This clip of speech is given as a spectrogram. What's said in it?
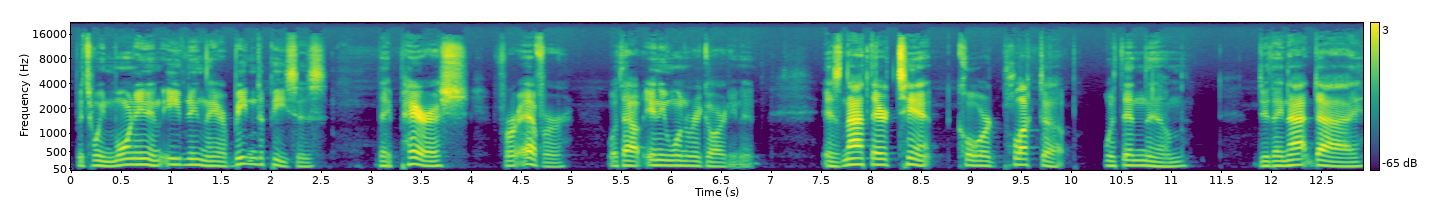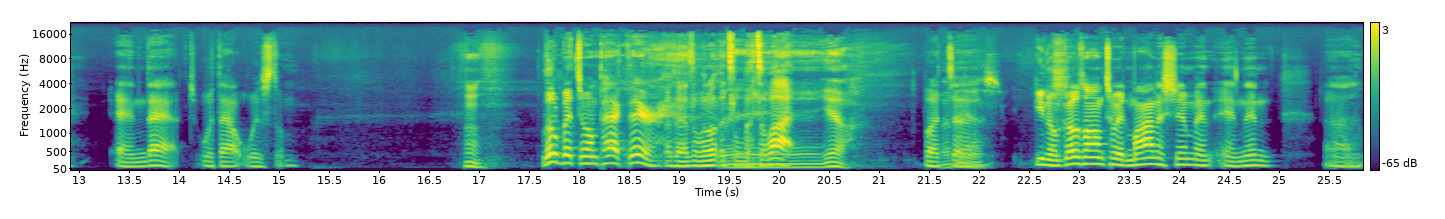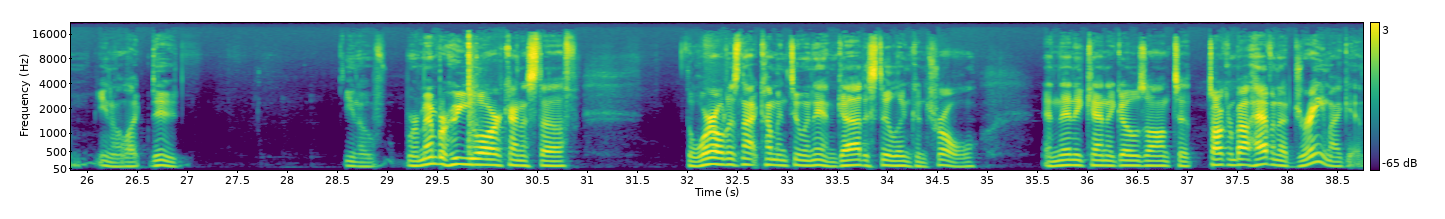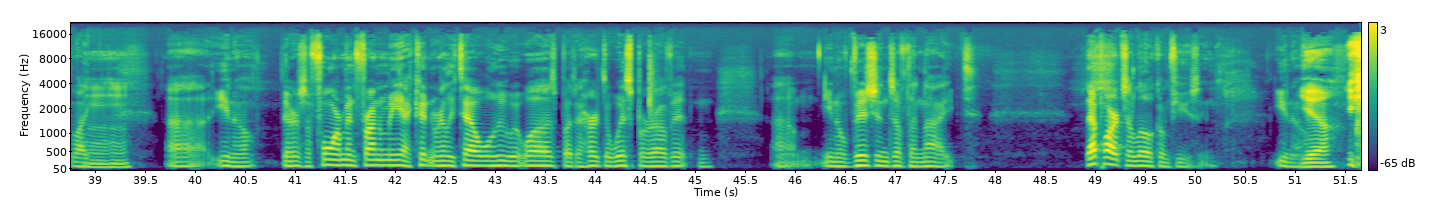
Between morning and evening they are beaten to pieces. They perish forever without anyone regarding it. Is not their tent cord plucked up within them? Do they not die, and that without wisdom? Hmm. A little bit to unpack there, that's, that's a little. That's a, that's a lot. Uh, Yeah. but uh, you know, goes on to admonish him, and and then, uh, you know, like, dude, you know, remember who you are, kind of stuff. The world is not coming to an end. God is still in control. And then he kind of goes on to talking about having a dream. I get like, Mhm. Uh, you know, there's a form in front of me. I couldn't really tell who it was, but I heard the whisper of it, and um, you know, visions of the night. That part's a little confusing. You know, Yeah. yeah,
